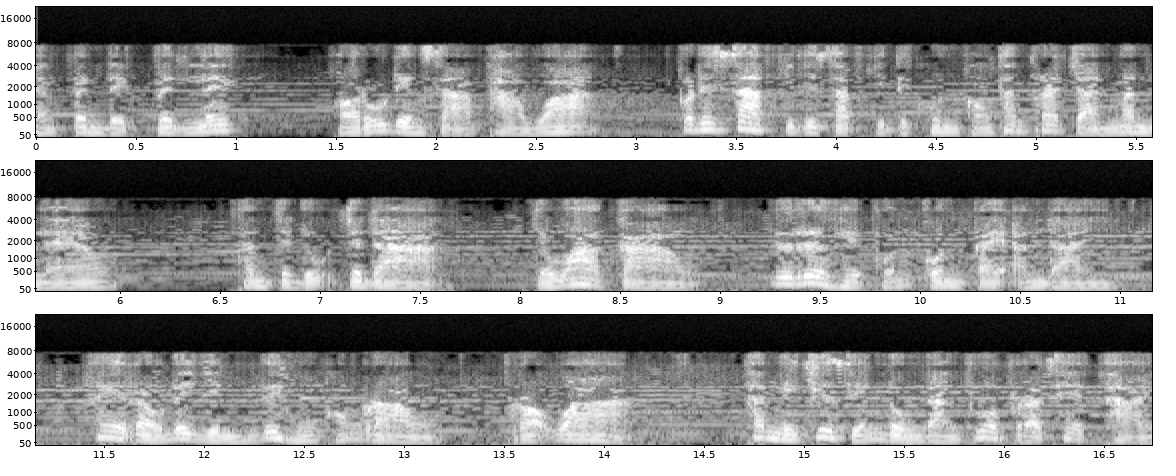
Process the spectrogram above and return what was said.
ยังเป็นเด็กเป็นเล็ก พอรู้เดียงสาภาวะ ก็ได้ทราบกิติศัพท์กิติคุณของท่านพระอาจารย์มั่นแล้ว ท่านจะดุจะดา่าจะว่ากล่าวด้วยเรื่องเหตุผลกลไกอันใด ให้เราได้ยินด้วยหูของเรา เพราะว่า ท่านมีชื่อเสียงโด่งดังทั่วประเทศไทย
